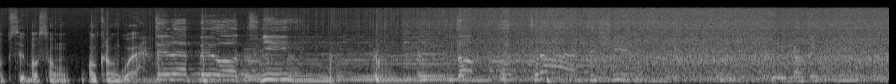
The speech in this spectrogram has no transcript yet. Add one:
klopsy, bo są okrągłe. Tyle było dni do utraty sił. Kilka tych chwil.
